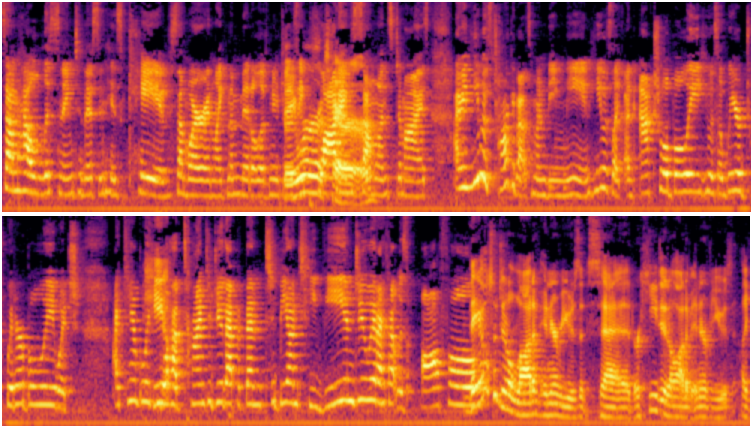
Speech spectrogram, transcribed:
somehow listening to this in his cave somewhere in like the middle of New Jersey, plotting someone's demise. I mean, he was talking about someone being mean. He was like an actual bully. He was a weird Twitter bully, which I can't believe He- people have time to do that. But then to be on TV and do it, I thought was awful. They also did a lot of interviews that said, or he did a lot of interviews like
